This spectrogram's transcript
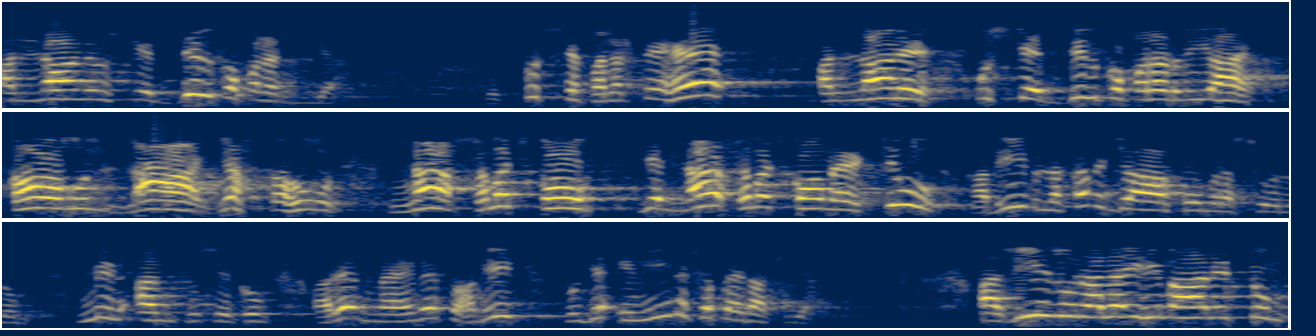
اللہ نے اس کے دل کو پلٹ دیا۔ تجھ سے پلٹتے ہیں؟ اللہ نے اس کے دل کو پلٹ دیا ہے۔ قوم لا یس نہ سمجھ قوم، یہ نہ سمجھ قوم ہے۔ کیوں؟ حبیب لقب جا رسول من انفسکم۔ ارے، میں نے تو حبیب تجھے انہی میں سے پیدا کیا۔ عزیز علیہ مان تم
